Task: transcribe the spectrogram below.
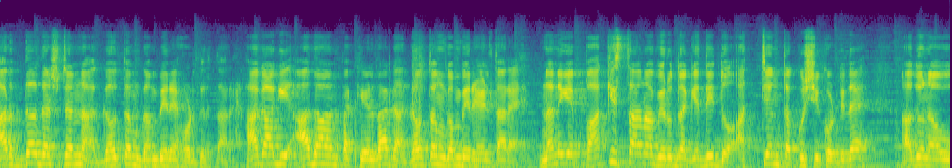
ಅರ್ಧದಷ್ಟನ್ನ ಗೌತಮ್ ಗಂಭೀರೇ ಹೊಡೆದಿರ್ತಾರೆ. ಹಾಗಾಗಿ ಅದ ಅಂತ ಕೇಳಿದಾಗ ಗೌತಮ್ ಗಂಭೀರ್ ಹೇಳ್ತಾರೆ, ನನಗೆ ಪಾಕಿಸ್ತಾನ ವಿರುದ್ಧ ಗೆದ್ದಿದ್ದು ಅತ್ಯಂತ ಖುಷಿ ಕೊಟ್ಟಿದೆ. ಅದು ನಾವು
